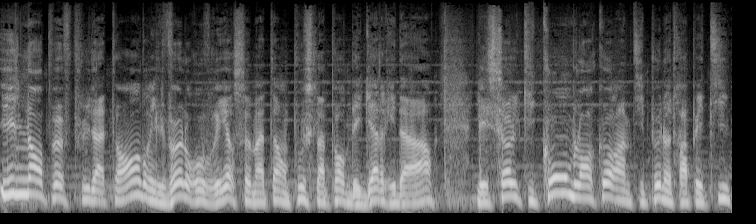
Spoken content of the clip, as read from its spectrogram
Ils n'en peuvent plus d'attendre, ils veulent rouvrir. Ce matin, on pousse la porte des galeries d'art, les sols qui comblent encore un petit peu notre appétit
